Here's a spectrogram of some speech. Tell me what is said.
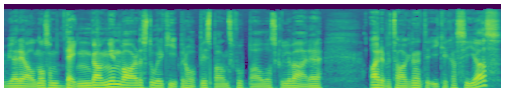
Villarreal nå, som den gangen var det store keeperhoppet i spansk fotball og skulle være arvetakeren etter Iker Casillas.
